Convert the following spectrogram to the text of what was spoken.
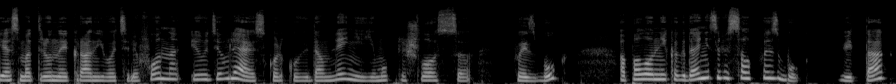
Я смотрю на экран его телефона и удивляюсь, сколько уведомлений ему пришло с Facebook. Аполлон никогда не зависал в Facebook, ведь так?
